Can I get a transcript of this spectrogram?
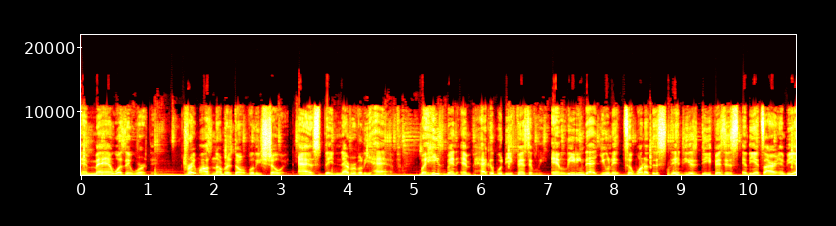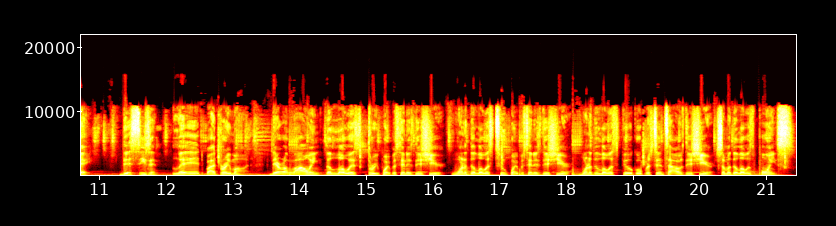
And man, was it worth it. Draymond's numbers don't really show it, as they never really have. But he's been impeccable defensively and leading that unit to one of the stingiest defenses in the entire NBA. This season, led by Draymond, they're allowing the lowest three point percentage this year, one of the lowest two point percentage this year, one of the lowest field goal percentiles this year, some of the lowest points.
